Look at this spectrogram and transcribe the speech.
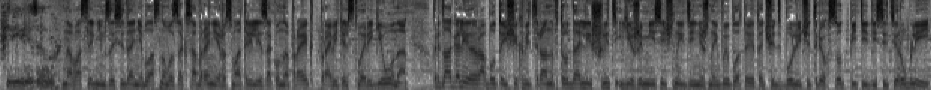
перерезал. На последнем заседании областного заксобрания рассмотрели законопроект правительства региона. Предлагали работающих ветеранов труда лишить ежемесячной денежной выплаты. Это чуть более 450 рублей.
